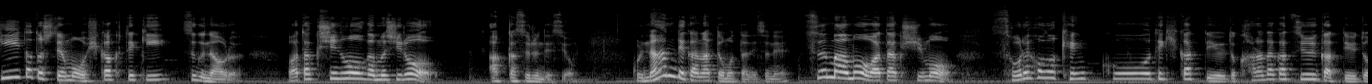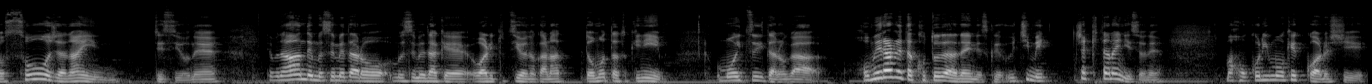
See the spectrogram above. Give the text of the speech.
引いたとしても比較的すぐ治る。私の方がむしろ悪化するんですよ。これなんでかなって思ったんですよね。妻も私もそれほど健康的かっていうと体が強いかっていうとそうじゃないんですよね。でもなんで娘だろう娘だけ割と強いのかなって思った時に思いついたのが褒められたことではないんですけどうちめっちゃ汚いんですよね。まあ埃も結構あるし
